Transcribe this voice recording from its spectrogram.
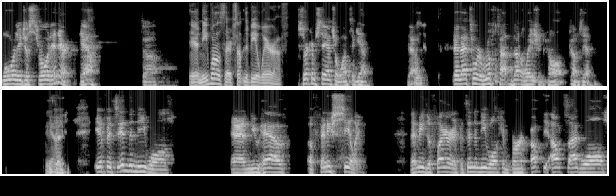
or they just throw it in there. Yeah. So Yeah, knee walls are something to be aware of. circumstantial once again. Yeah. Yeah. and that's where rooftop ventilation call comes in. Yeah. Because if it's in the knee walls and you have a finished ceiling, that means a fire, if it's in the knee walls, can burn up the outside walls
